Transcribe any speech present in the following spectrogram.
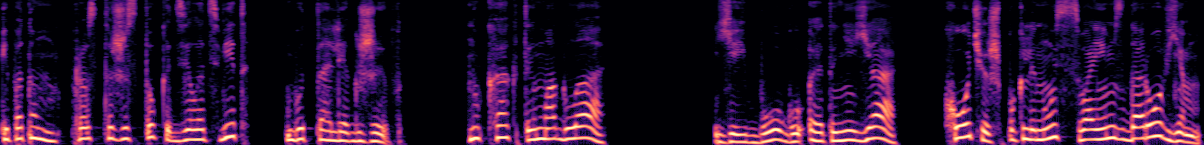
И потом просто жестоко делать вид, будто Олег жив. Ну как ты могла? Ей-богу, это не я. Хочешь, поклянусь своим здоровьем.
